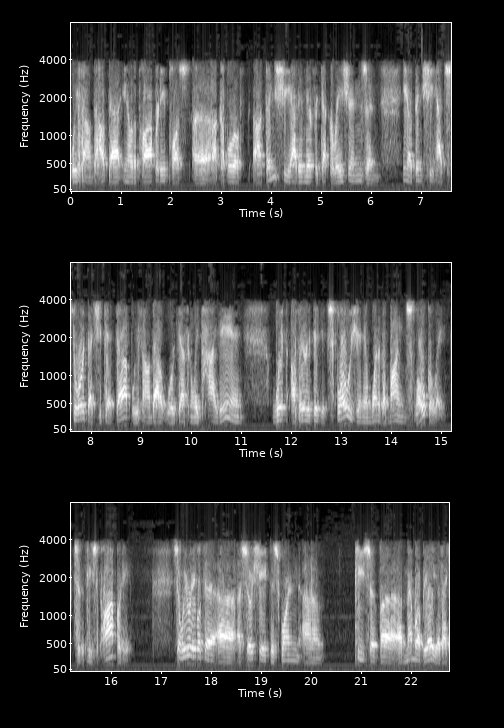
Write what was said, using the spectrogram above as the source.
We found out that you know the property plus uh, a couple of uh, things she had in there for decorations and you know things she had stored that she picked up. We found out were definitely tied in with a very big explosion in one of the mines locally to the piece of property. So we were able to uh, associate this one uh, piece of uh, memorabilia that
